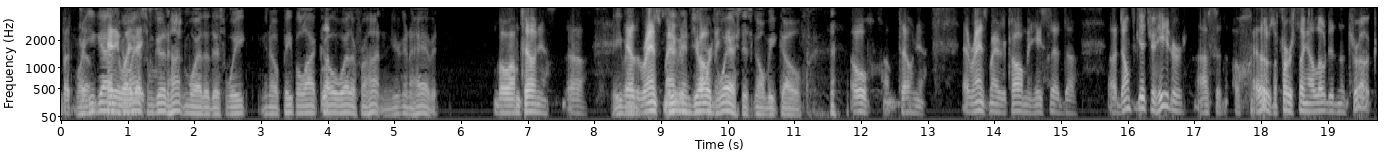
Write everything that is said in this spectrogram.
but Well, uh, you guys anyway, gonna have they- some good hunting weather this week. You know, people like cold weather for hunting. You're gonna have it. Boy, I'm telling you, uh, Even yeah, the ranch manager even in George me. West, it's gonna be cold. Oh, I'm telling you, that ranch manager called me. He said, uh, uh, "Don't forget your heater." I said, "Oh, that was the first thing I loaded in the truck."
